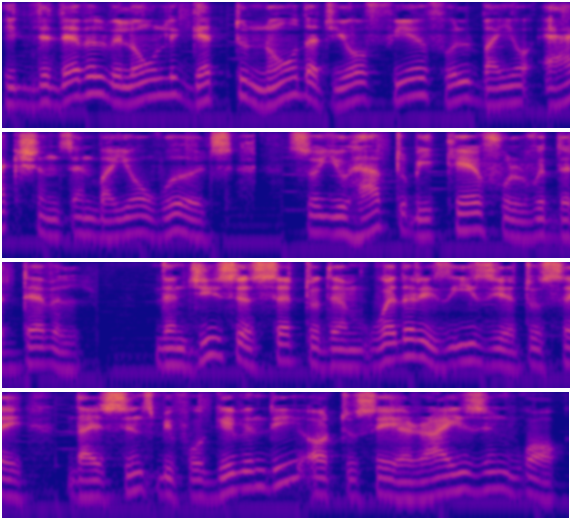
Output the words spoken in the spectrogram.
it, the devil will only get to know that you're fearful by your actions and by your words. So you have to be careful with the devil then Jesus said to them, Whether is easier to say, Thy sins be forgiven thee, or to say, Arise and walk?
